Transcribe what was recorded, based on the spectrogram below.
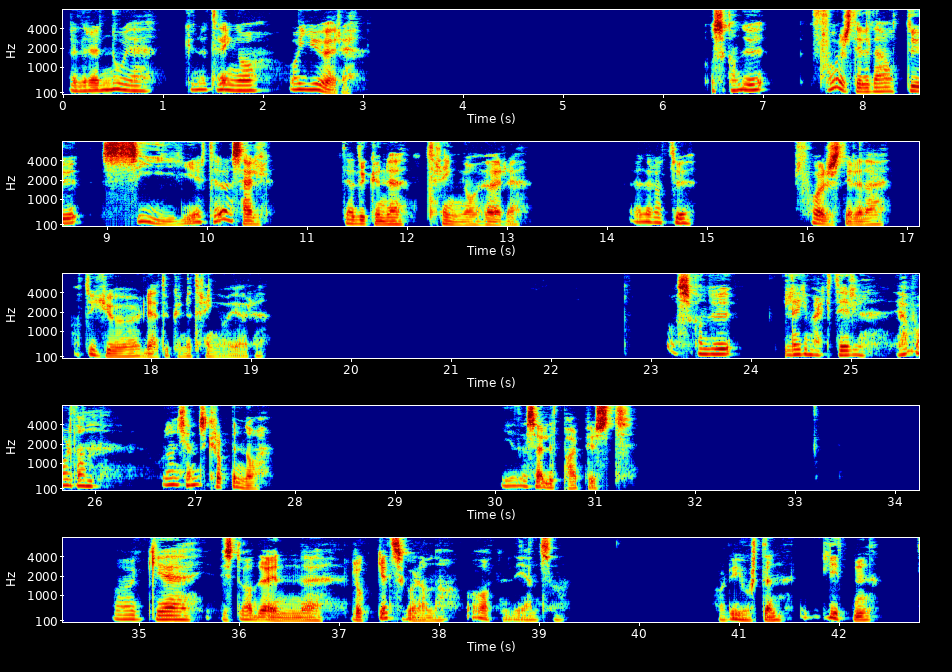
Eller er det noe jeg kunne trenge å, å gjøre? Og så kan du forestille deg at du sier til deg selv det du kunne trenge å høre, eller at du forestiller deg at du gjør det du kunne trenge å gjøre. Og så kan du legge merke til ja, hvordan, hvordan kjennes kroppen nå? Gi deg selv et par pust. Og eh, hvis du hadde øynene lukket, så går det an å åpne dem igjen, så har du gjort en liten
